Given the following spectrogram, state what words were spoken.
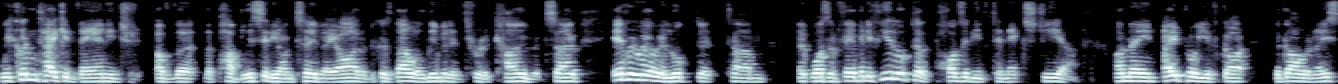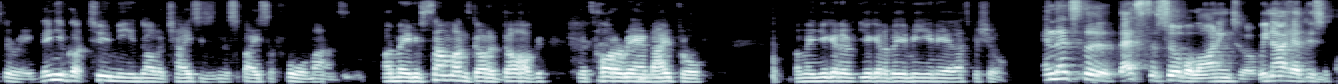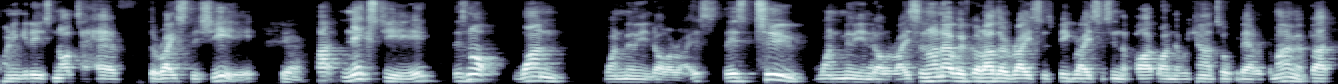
we couldn't take advantage of the, the publicity on TV either because they were limited through COVID. So everywhere we looked at, um, it wasn't fair. But if you looked at positive to next year, I mean, April you've got the golden Easter egg. Then you've got two million dollar chases in the space of four months. I mean, if someone's got a dog that's hot around April, I mean, you're gonna you're gonna be a millionaire, that's for sure. And that's the that's the silver lining to it. We know how disappointing it is not to have the race this year. Yeah. But next year, there's not one $1 million race. There's two $1 million races. And I know we've got other races, big races in the pipeline that we can't talk about at the moment, but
